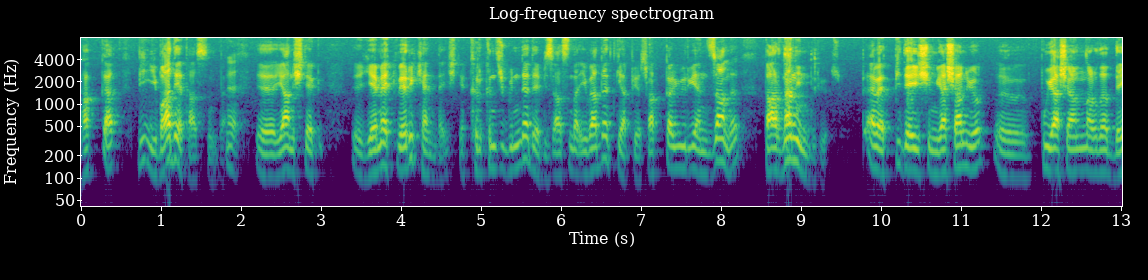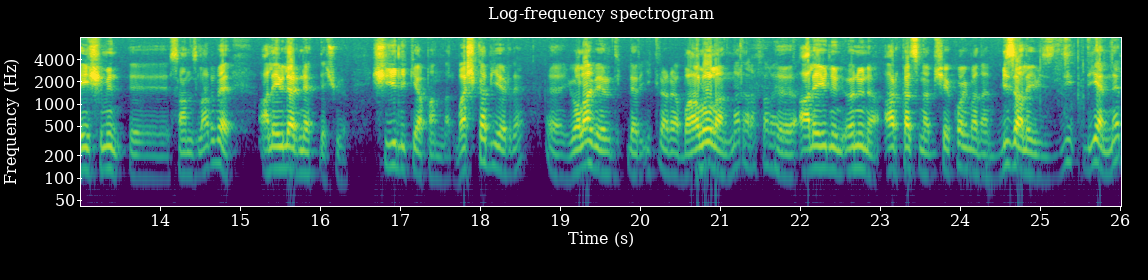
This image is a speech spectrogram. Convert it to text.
hakkat bir ibadet aslında. Evet. E, yani işte e, yemek verirken de işte 40. günde de biz aslında ibadet yapıyoruz. Hakka yürüyen zanı dardan indiriyoruz. Evet bir değişim yaşanıyor. E, bu yaşananlarda değişimin e, sancıları ve Aleviler netleşiyor. Şiilik yapanlar başka bir yerde e, yola verdikleri ikrara bağlı olanlar e. Alevinin önüne arkasına bir şey koymadan biz Aleviyiz di- diyenler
